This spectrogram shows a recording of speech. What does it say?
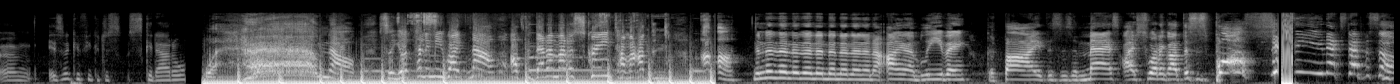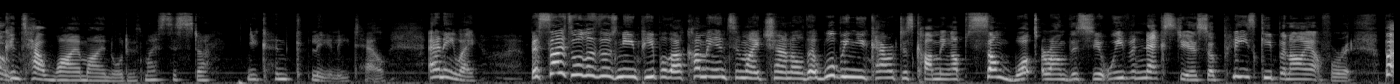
um, it's like if you could just skedaddle. Well, hell no! So you're telling me right now, after that amount of screen time, I have to. Uh-uh. No, no, no, no, no, no, no, no, no, no, no. I am leaving. Goodbye. This is a mess. I swear to God, this is bullshit. See you next episode. You can tell why am I annoyed with my sister. You can clearly tell. Anyway, besides all of those new people that are coming into my channel, there will be new characters coming up somewhat around this year or even next year, so please keep an eye out for it. But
